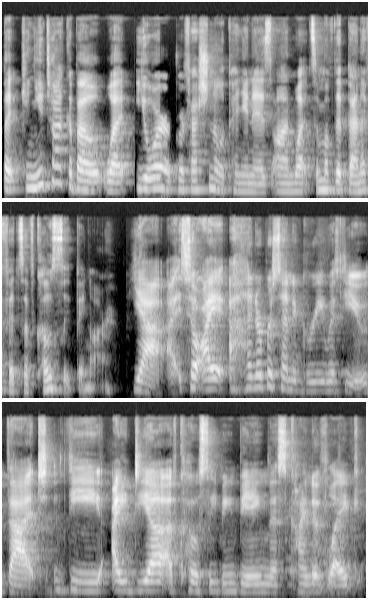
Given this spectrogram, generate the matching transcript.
But can you talk about what your professional opinion is on what some of the benefits of co sleeping are? Yeah, so I 100% agree with you that the idea of co sleeping being this kind of like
